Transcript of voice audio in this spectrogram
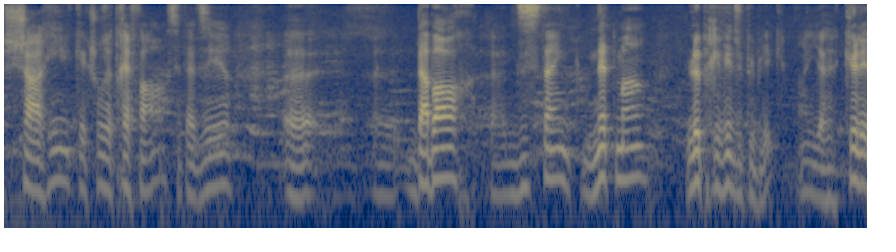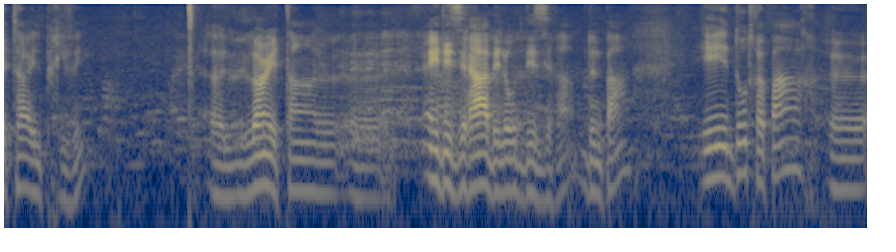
charrie quelque chose de très fort, c'est-à-dire euh, euh, d'abord euh, distingue nettement le privé du public. hein. il n'y a que l'État et le privé, Euh, l'un étant euh, indésirable et l'autre désirable, d'une part, et d'autre part, euh,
